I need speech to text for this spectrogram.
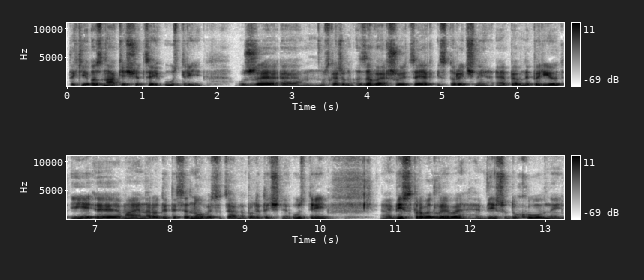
такі ознаки, що цей устрій уже, ну скажімо, завершується як історичний певний період, і має народитися новий соціально-політичний устрій, більш справедливий, більш духовний,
